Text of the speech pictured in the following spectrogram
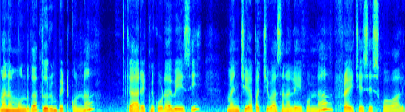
మనం ముందుగా తురుము పెట్టుకున్న క్యారెట్ని కూడా వేసి మంచిగా పచ్చివాసన లేకుండా ఫ్రై చేసేసుకోవాలి.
